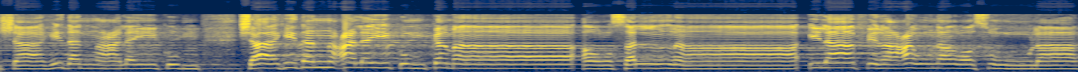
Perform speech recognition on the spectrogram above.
شاهدا عليكم شاهدا عليكم كما أرسلنا إلى فرعون رسولا.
